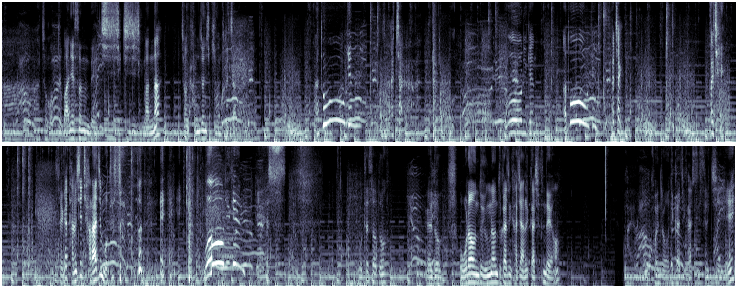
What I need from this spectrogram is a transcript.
아 저것도 많이 했었는데 지지직 지지직 맞나? 전 감전시키고 그랬잖아. 아도겐. 아차. 오리겐. 아도겐. 발차기. 발차기. 제가 당시 잘하지 못했어요. 오리겐. 예스. 못했어도 그래도 5라운드 6라운드까지는 가지 않을까 싶은데요. 과연 코인들 어디까지 갈 수 있을지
